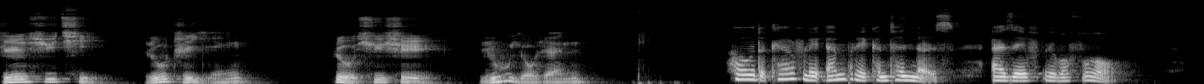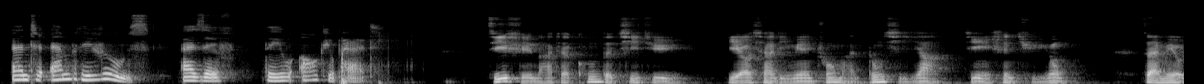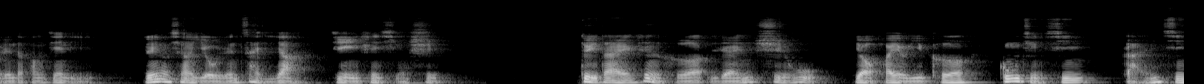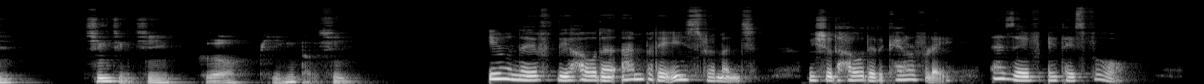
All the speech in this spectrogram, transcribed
直虚气，如直盈；入虚室，如有人。Hold carefully empty containers as if they were full. Enter empty rooms as if they were occupied. 即使拿着空的器具，也要像里面装满东西一样谨慎取用。在没有人的房间里，人要像有人在一样谨慎行事。对待任何人事物，要怀有一颗恭敬心、感恩心、清净心和平等心。 Even if we hold an empty instrument, we should hold it carefully, as if it is full.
